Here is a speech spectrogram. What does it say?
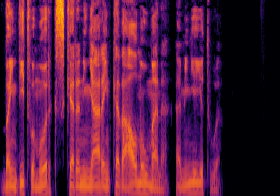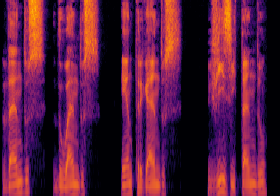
Bendito amor que se quer aninhar em cada alma humana, a minha e a tua, dando-se, doando-se, entregando-se, visitando,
